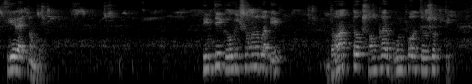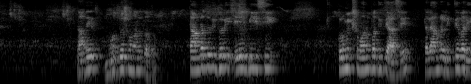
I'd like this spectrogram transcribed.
সি এর এক নম্বর। তিনটি ক্রমিক সমানুপাতিক ধনাত্মক সংখ্যার গুণফল চৌষট্টি। তাদের মধ্য সমান কত তা আমরা যদি ধরি এ বি সি ক্রমিক সমানুপাতিতে আছে, তাহলে আমরা লিখতে পারি,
